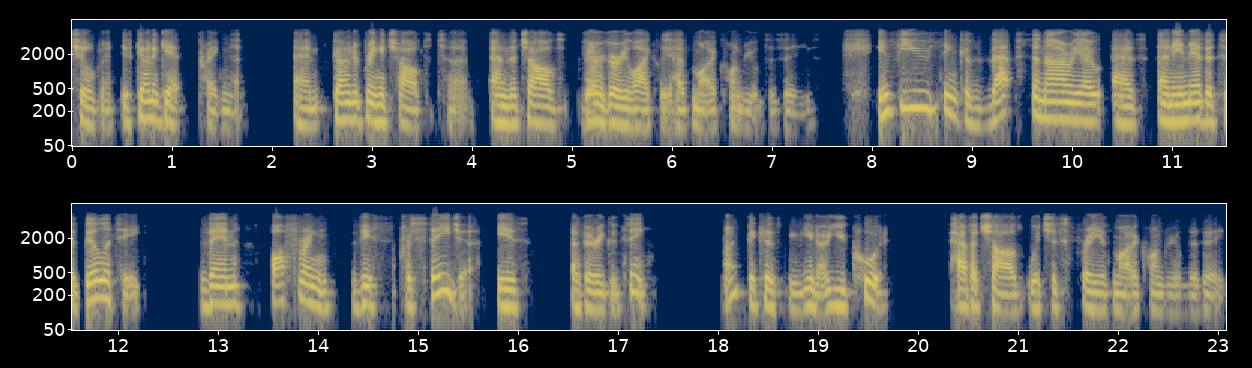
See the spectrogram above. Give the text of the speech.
children, is going to get pregnant and going to bring a child to term, and the child's very, very likely to have mitochondrial disease. If you think of that scenario as an inevitability, then offering this procedure is a very good thing, right? Because, you know, you could have a child which is free of mitochondrial disease.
